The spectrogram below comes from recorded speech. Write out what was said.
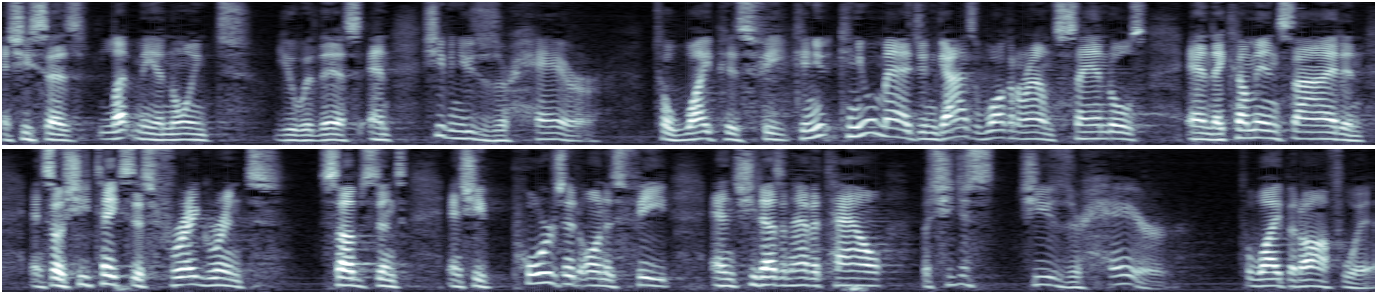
and she says, Let me anoint you with this. And she even uses her hair to wipe his feet. Can you, can you imagine guys walking around sandals and they come inside and, and so she takes this fragrant substance and she pours it on his feet and she doesn't have a towel, but she just, she uses her hair to wipe it off with.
